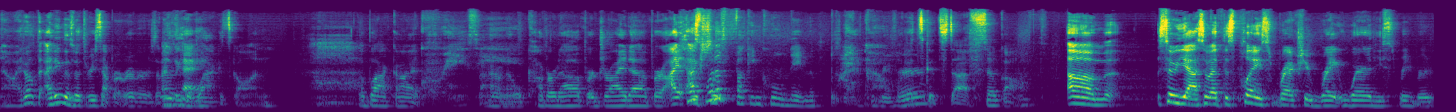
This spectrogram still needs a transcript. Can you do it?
no, I don't. Th- I think those are three separate rivers, and I think the Black is gone. The Black got crazy. I don't know covered up or dried up or I Plus, actually what a fucking cool name, the Black River. that's good stuff. So goth. Um, so yeah, so at this place, we're actually right where these three ri-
